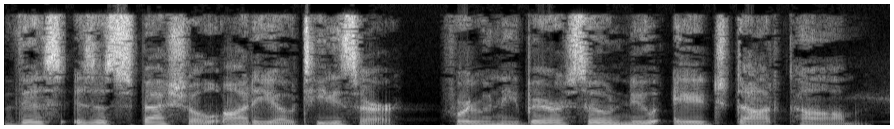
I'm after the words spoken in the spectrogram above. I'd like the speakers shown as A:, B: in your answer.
A: This is a special audio teaser for UniversoNewAge.com.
